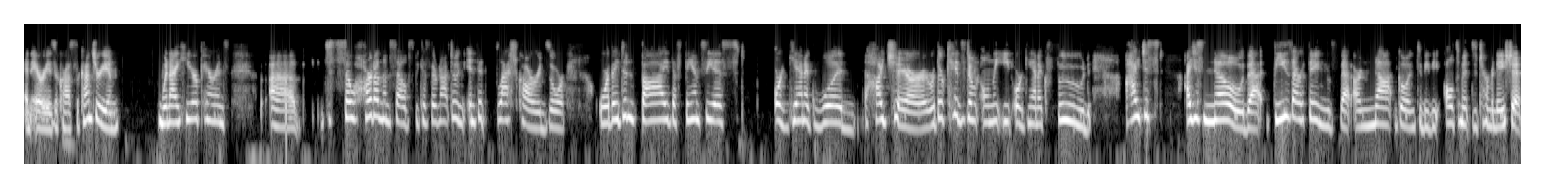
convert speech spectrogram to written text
and areas across the country. And when I hear parents uh, just so hard on themselves because they're not doing infant flashcards or or they didn't buy the fanciest organic wood high chair or their kids don't only eat organic food. I just i just know that these are things that are not going to be the ultimate determination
